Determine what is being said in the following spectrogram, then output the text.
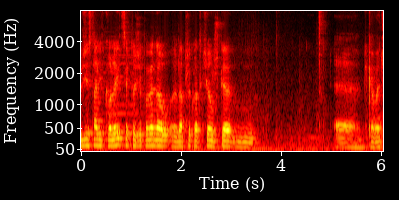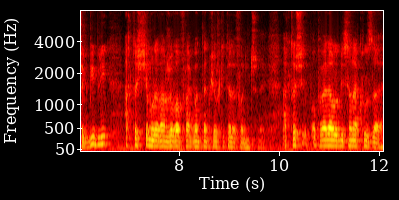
Ludzie stali w kolejce, ktoś opowiadał e, na przykład książkę, mm, e, kawałeczek Biblii, a ktoś się mu rewanżował fragmentem książki telefonicznej, a ktoś opowiadał Robinsona Crusoe,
